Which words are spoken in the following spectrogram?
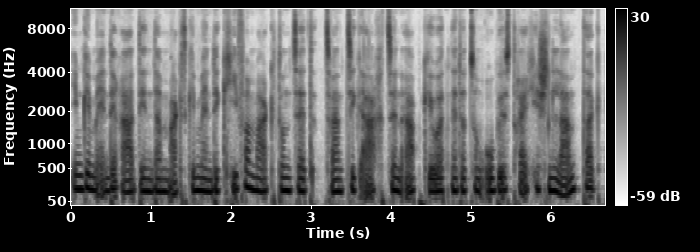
im Gemeinderat in der Marktgemeinde Käfermarkt und seit 2018 Abgeordneter zum Oberösterreichischen Landtag.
